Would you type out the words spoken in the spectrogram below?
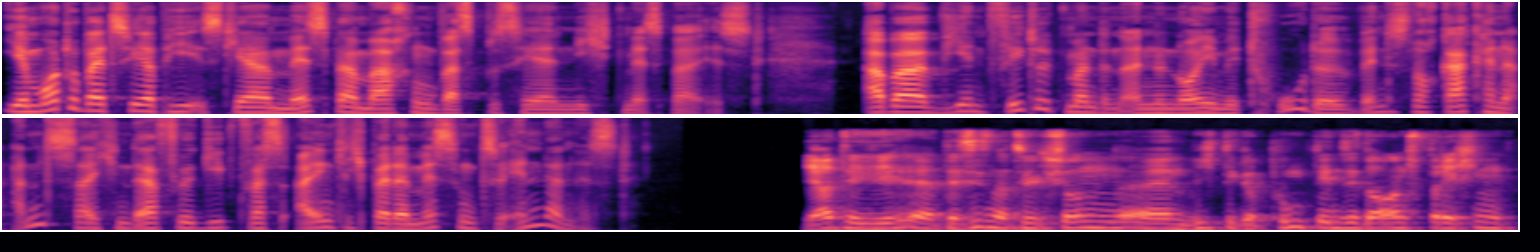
Ihr Motto bei CAP ist ja messbar machen, was bisher nicht messbar ist. Aber wie entwickelt man denn eine neue Methode, wenn es noch gar keine Anzeichen dafür gibt, was eigentlich bei der Messung zu ändern ist? Ja, die, äh, das ist natürlich schon ein wichtiger Punkt, den Sie da ansprechen.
